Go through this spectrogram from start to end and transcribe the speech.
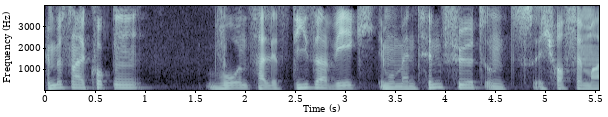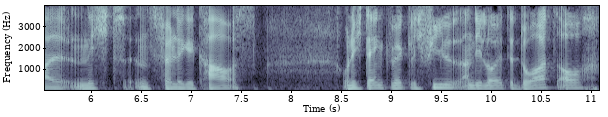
wir müssen halt gucken, wo uns halt jetzt dieser Weg im Moment hinführt und ich hoffe mal nicht ins völlige Chaos. Und ich denke wirklich viel an die Leute dort auch,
